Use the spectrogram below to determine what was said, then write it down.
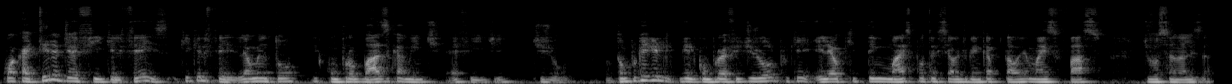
com a carteira de FI que ele fez, o que, que ele fez? Ele aumentou e comprou basicamente FI de tijolo. Então por que, que ele, ele comprou FI de tijolo? Porque ele é o que tem mais potencial de ganho capital e é mais fácil de você analisar.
